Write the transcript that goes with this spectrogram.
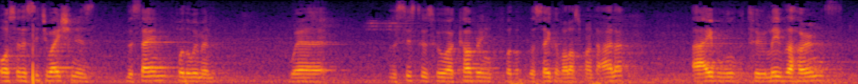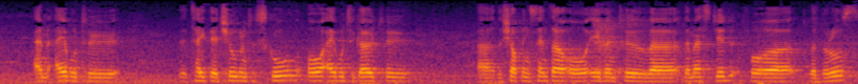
Also the situation is the same for the women where the sisters who are covering for the sake of Allah subhanahu wa ta'ala are able to leave their homes and able to take their children to school or able to go to uh, the shopping center or even to the, the masjid for the durus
